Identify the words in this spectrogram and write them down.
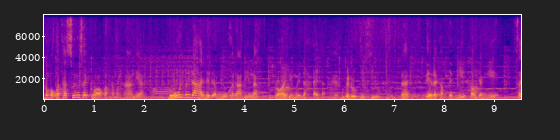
ก็บอกว่าถ้าซื้อไส้กรอกมาทำอาหารเนี่ยหมูไม่ได้เลยเนี่ยหมูขนาดนี้นะร้อยหนึ่งไม่ได้นะไม่รู้กี่ขีดนะเนี่ยนะครับอย่างนี้ต้องอย่างนี้ไส้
